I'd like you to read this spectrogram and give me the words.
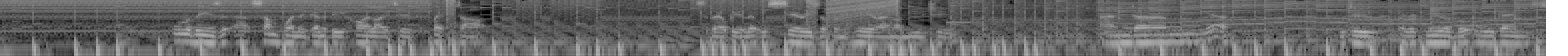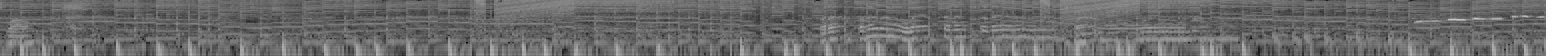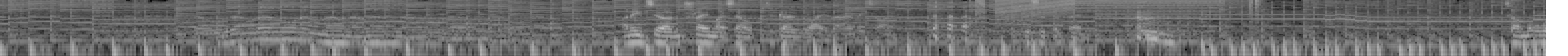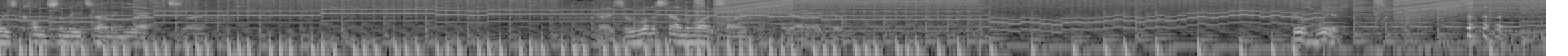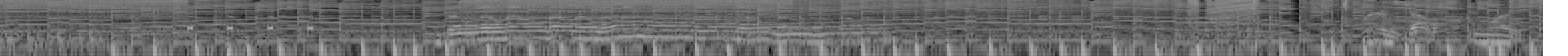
All of these at some point are going to be highlighted, flipped up. So there'll be a little series of them here and on YouTube. And, um, yeah. We'll do a review of all the games as well. I need to um, train myself to go right there every time. this is the thing. so I'm always constantly turning left, so... Okay, so we want to stay on the right side. Yeah, yeah, I. Feels weird. Really, get out of the fucking way.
